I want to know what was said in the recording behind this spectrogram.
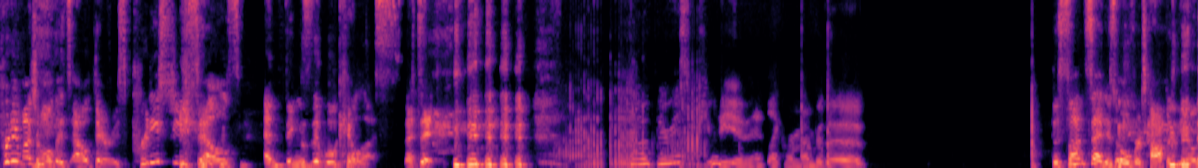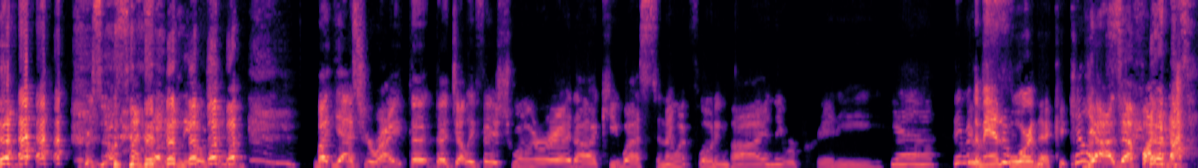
pretty much all that's out there is pretty sea cells and things that will kill us. That's it. well, there is beauty in it. Like remember the The sunset is over top of the ocean. There's no sunset in the ocean. But yes, you're right. The the jellyfish when we were at uh, Key West and I went floating by and they were pretty. Yeah, they were It the was- man of war that could kill us. Yeah, us. that five minutes.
